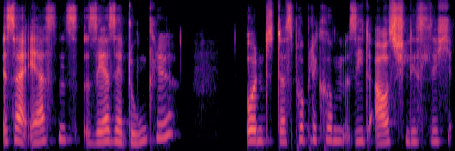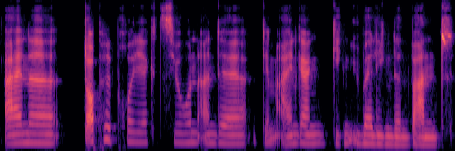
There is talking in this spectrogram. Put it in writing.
ist er erstens sehr, sehr dunkel und das Publikum sieht ausschließlich eine Doppelprojektion an der dem Eingang gegenüberliegenden Wand.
